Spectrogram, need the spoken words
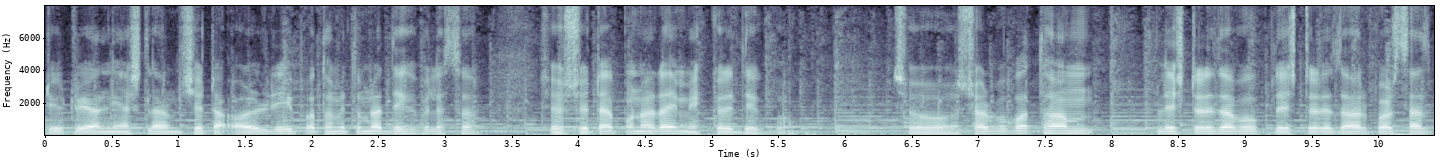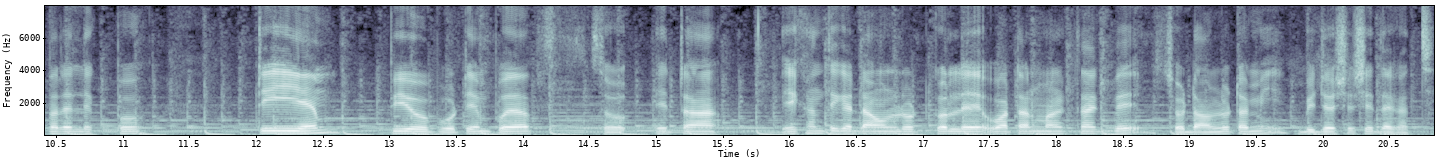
টিউটোরিয়াল নিয়ে আসলাম সেটা অলরেডি প্রথমে তোমরা দেখে ফেলেছো। সেটা পুনরায় মেক করে দেখব। সো সর্বপ্রথম প্লে স্টোরে যাব। প্লে স্টোরে যাওয়ার পর সার্চ বারে লিখব টিএম পিওপো টেম্পো অ্যাপস সো এটা এখান থেকে ডাউনলোড করলে ওয়াটারমার্ক থাকবে সো ডাউনলোড আমি ভিডিও শেষে দেখাচ্ছি।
